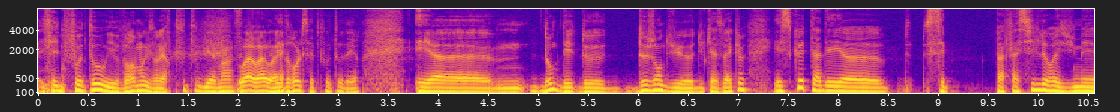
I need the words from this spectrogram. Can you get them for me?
Il y, a une photo où vraiment ils ont l'air tout tout gamins. C'est- Ouais, ouais, Elle ouais. est drôle cette photo d'ailleurs. Et euh, donc des, de, deux gens du, euh, du Casbah Club. Est-ce que tu as des. euh, c'est pas facile de résumer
